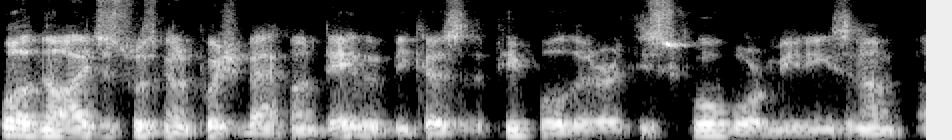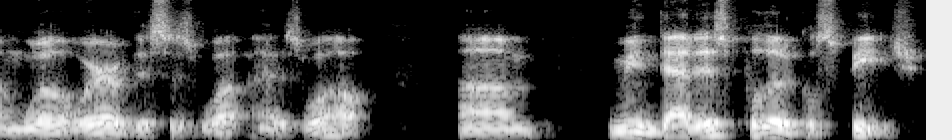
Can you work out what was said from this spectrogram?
Well, no, I just was going to push back on David because of the people that are at these school board meetings, and I'm I'm well aware of this as well as well. Um, I mean, that is political speech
